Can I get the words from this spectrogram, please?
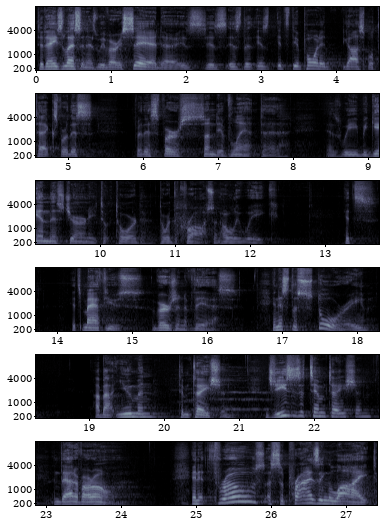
Today's lesson, as we've already said, uh, is, is, is, the, is it's the appointed gospel text for this, for this first Sunday of Lent uh, as we begin this journey t- toward, toward the cross and Holy Week. It's, it's Matthew's version of this. And it's the story about human temptation Jesus' temptation and that of our own. And it throws a surprising light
